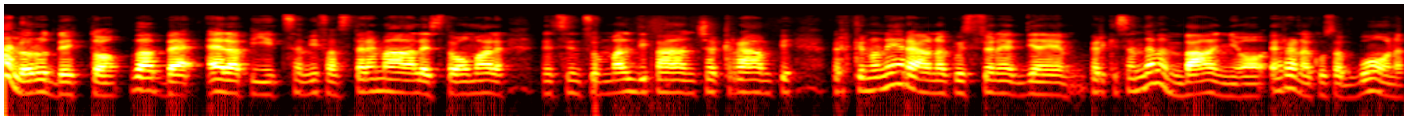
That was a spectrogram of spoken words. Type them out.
Allora ho detto, vabbè, è la pizza, mi fa stare male, stavo male, nel senso mal di pancia, crampi, perché non era una questione di... perché se andavo in bagno era una cosa buona,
